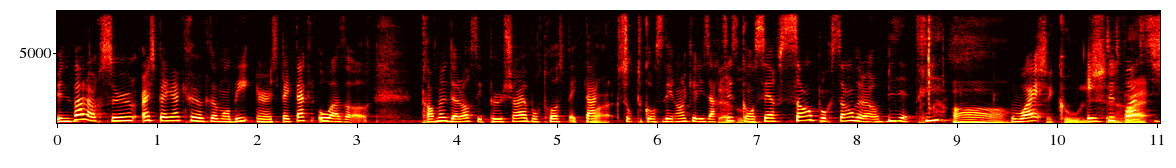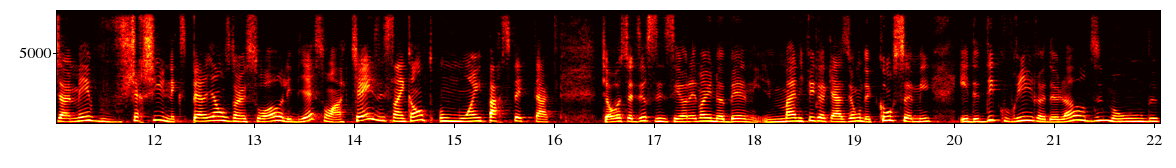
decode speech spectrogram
une valeur sûre un spectacle recommandé et un spectacle au hasard. 39 dollars, c'est peu cher pour trois spectacles, surtout considérant que les artistes conservent 100% de leur billetterie. Oh! Ouais. C'est cool, Et ça. toutefois, Ouais. si jamais vous cherchez une expérience d'un soir, les billets sont à 15 et 50 ou moins par spectacle. Puis on va se dire, c'est honnêtement une aubaine, une magnifique occasion de consommer et de découvrir de l'art du monde.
